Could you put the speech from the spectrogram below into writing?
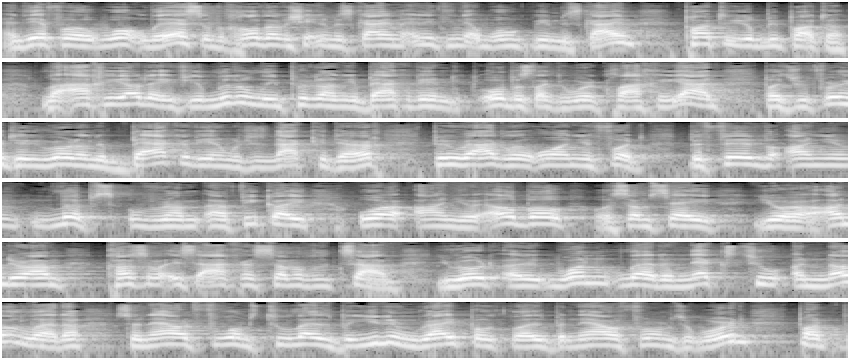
and therefore it won't last. If anything that won't be miskayim, potter you'll be potter. If you literally put it on your back of hand, almost like the word klachiyad, but it's referring to you wrote on the back of your hand, which is not kederach, biragla or on your foot, befiv on your lips, or on your elbow, or some say your underarm. You wrote uh, one letter next to another letter, so now it forms two letters, but you didn't write both letters, but now it forms a word. But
